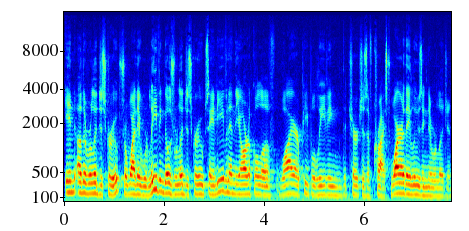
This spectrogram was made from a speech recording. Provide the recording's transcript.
in other religious groups or why they were leaving those religious groups, and even in the article of why are people leaving the churches of Christ? Why are they losing their religion?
